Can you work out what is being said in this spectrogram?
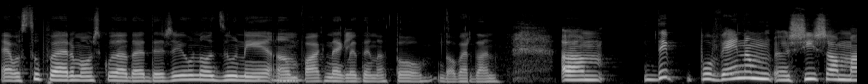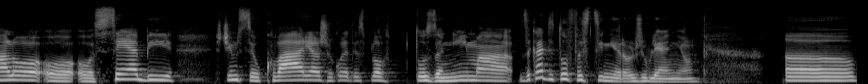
Evo, super, imamo škoda, da je deževno od zunaj, mm. ampak ne glede na to, dober dan. Um, Dej, povej nam, eh, šiša malo o, o sebi, s čim se ukvarjaš, kako te sploh to zanima. Zakaj te to fascinira v življenju? Uh,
